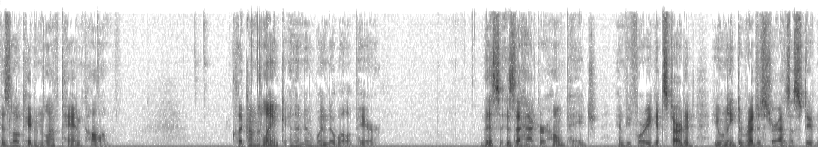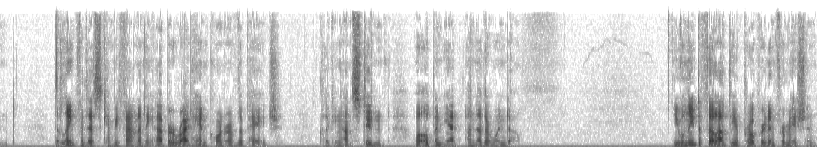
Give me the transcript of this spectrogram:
is located in the left-hand column. Click on the link and a new window will appear. This is the Hacker homepage, and before you get started, you will need to register as a student. The link for this can be found in the upper right hand corner of the page. Clicking on Student will open yet another window. You will need to fill out the appropriate information,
